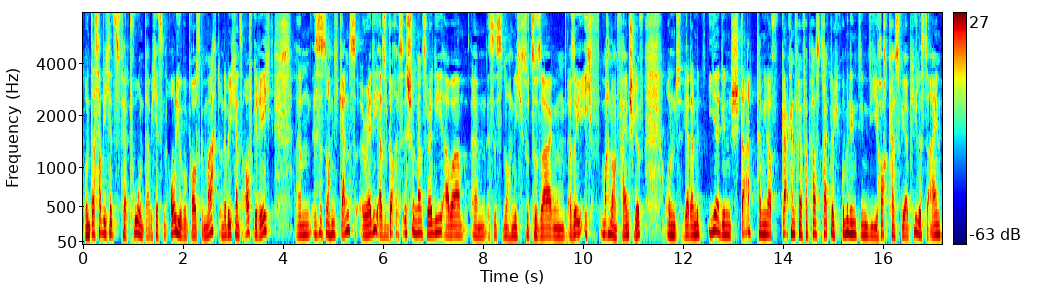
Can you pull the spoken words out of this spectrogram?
Und das habe ich jetzt vertont. Da habe ich jetzt ein Audiobook rausgemacht und da bin ich ganz aufgeregt. Ähm, ist es noch nicht ganz ready? Also doch, es ist schon ganz ready, aber ähm, es ist noch nicht sozusagen. Also ich, ich mache noch einen Feinschliff. Und ja, damit ihr den Starttermin auf gar keinen Fall verpasst, tragt euch unbedingt in die Hochcast VIP-Liste ein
